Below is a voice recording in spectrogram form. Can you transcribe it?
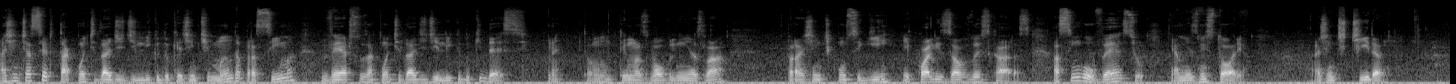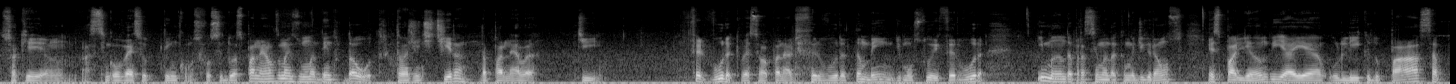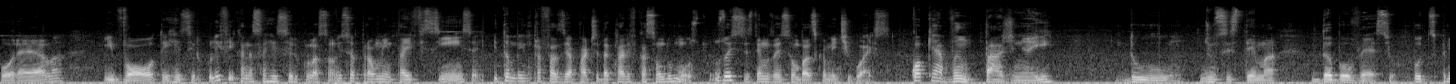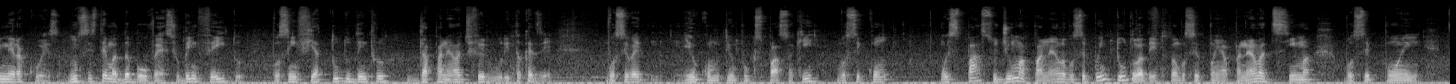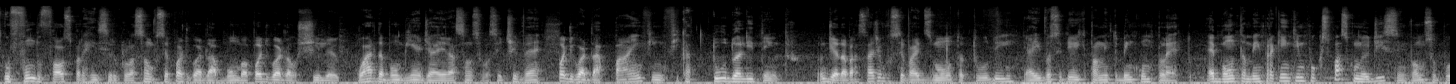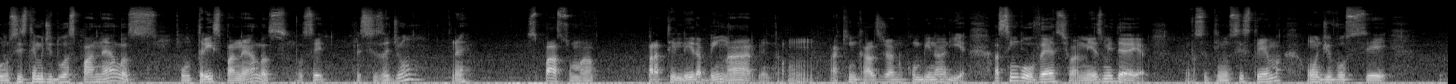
a gente acertar a quantidade de líquido que a gente manda para cima versus a quantidade de líquido que desce, né? Então tem umas válvulinhas lá para a gente conseguir equalizar os dois caras. A single vessel é a mesma história. A gente tira só que a single vessel tem como se fosse duas panelas, mas uma dentro da outra. Então a gente tira da panela de fervura, que vai ser uma panela de fervura também, de mostura e fervura, e manda para cima da cama de grãos, espalhando e aí é, o líquido passa por ela e volta e recircula e fica nessa recirculação. Isso é para aumentar a eficiência e também para fazer a parte da clarificação do mosto. Os dois sistemas aí são basicamente iguais. Qual que é a vantagem aí do, de um sistema double vessel? Putz, primeira coisa, um sistema double vessel bem feito, você enfia tudo dentro da panela de fervura. Então quer dizer, você vai, eu como tenho pouco espaço aqui, você com o espaço de uma panela, você põe tudo lá dentro. Então você põe a panela de cima, você põe o fundo falso para recirculação, você pode guardar a bomba, pode guardar o chiller, guarda a bombinha de aeração se você tiver, pode guardar pá, enfim, fica tudo ali dentro. No dia da abraçagem você vai desmonta tudo e, aí você tem um equipamento bem completo. É bom também para quem tem pouco espaço, como eu disse. Vamos supor um sistema de duas panelas ou três panelas, você precisa de um, né, espaço, uma prateleira bem larga, então aqui em casa já não combinaria. A single vessel é a mesma ideia. Você tem um sistema onde você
